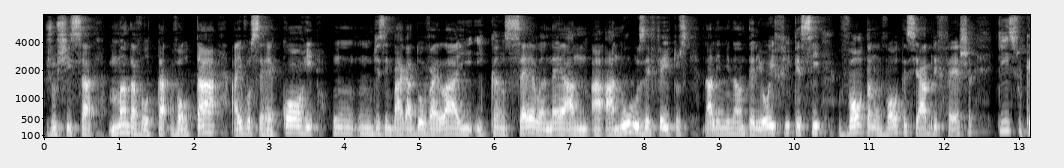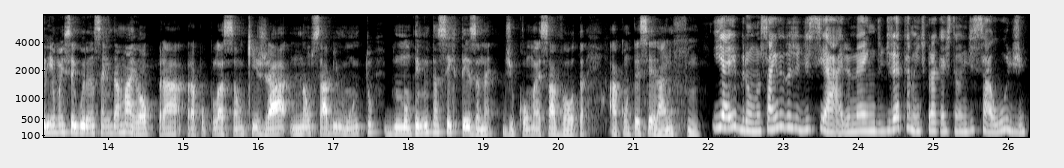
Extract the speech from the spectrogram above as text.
Justiça manda voltar, voltar aí você recorre, um, um desembargador vai lá e, e cancela, né, anula os efeitos da liminar anterior e fica esse volta, não volta, esse abre e fecha que isso cria uma insegurança ainda maior para a população que já não sabe muito, não tem muita certeza né, de como essa volta acontecerá, enfim. E aí, Bruno, saindo do judiciário, né, indo diretamente para a questão de saúde,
